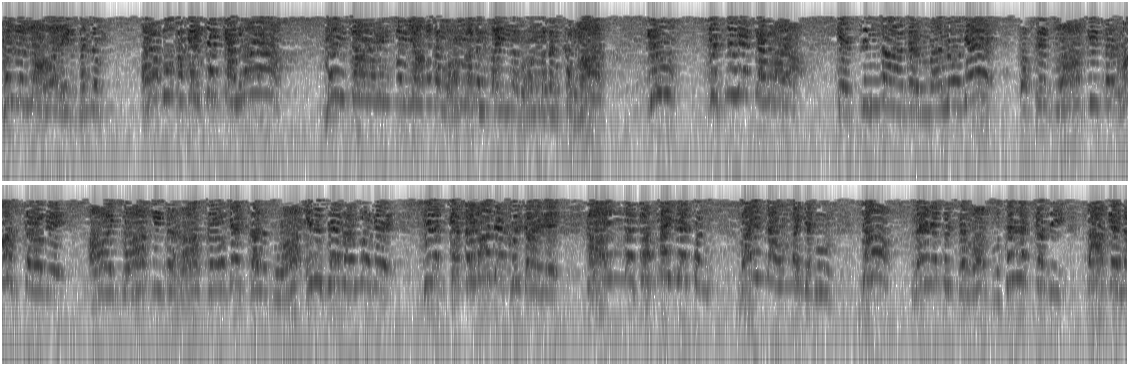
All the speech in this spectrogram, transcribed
صلی اللہ علیہ وسلم۔ اور ابو بکر سے کہلایا، من کان من کم یاد محمد پائند محمد کلمات کیوں؟ اس لیے کہلایا کہ زندہ اگر مانو گے تو پھر دعا کی درخواست کرو گے۔ آج دعا کی درخواست کرو گے، کل دعا ان سے مانگو گے۔ سیرت کے دروازے کھل جائیں گے۔ کائندہ کا میں یہ تم بائندہ ہوں میں یہ دور جاؤ میں نے کچھ سے بہت مسلط کر دی تاکہ نہ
